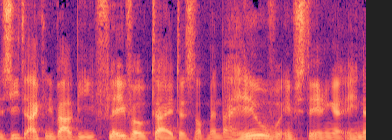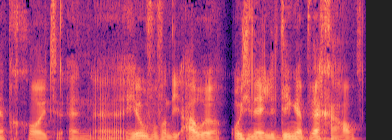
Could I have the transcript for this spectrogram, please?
ziet eigenlijk in die Walibi Flevo tijd. Dus dat men daar heel veel investeringen in heeft gegooid. En heel veel van die oude originele dingen heeft weggehaald.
